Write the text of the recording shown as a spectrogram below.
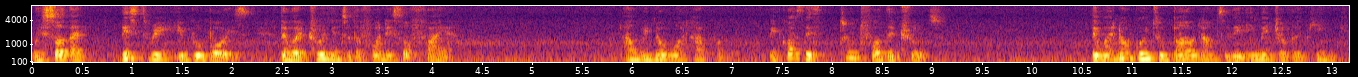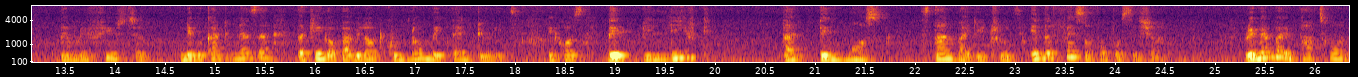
we saw that these three Hebrew boys, they were thrown into the furnace of fire. And we know what happened. Because they stood for the truth. They were not going to bow down to the image of the king. They refused to. Nebuchadnezzar, the king of Babylon, could not make them do it because they believed that they must stand by the truth in the face of opposition. Remember in part one,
